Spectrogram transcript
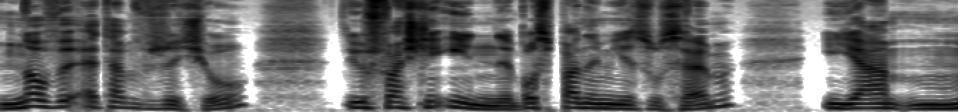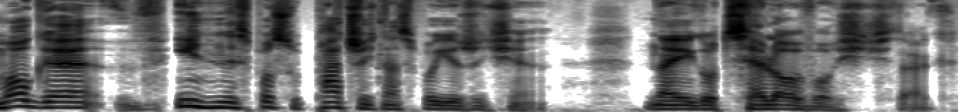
nowy etap w życiu, już właśnie inny, bo z Panem Jezusem i ja mogę w inny sposób patrzeć na swoje życie, na jego celowość, tak,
